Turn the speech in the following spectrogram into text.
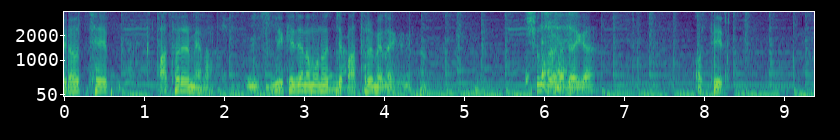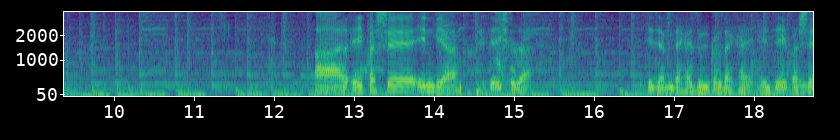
এটা হচ্ছে পাথরের মেলা। দেখে যেন মনে হচ্ছে পাথরের মেলা এখানে। সুন্দর একটা জায়গা। অস্থির। আর এই পাশে ইন্ডিয়া, এই যে এই সোজা। এই যে আমি দেখাই, জুম করে দেখাই। এই যে এই পাশে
